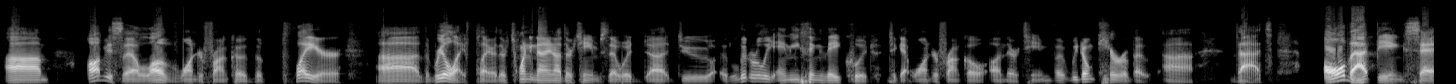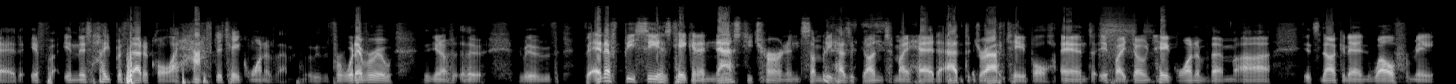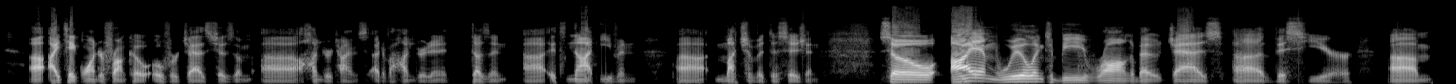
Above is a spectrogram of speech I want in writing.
Um, obviously, I love Wander Franco, the player uh, the real life player. There are 29 other teams that would uh, do literally anything they could to get Wander Franco on their team, but we don't care about uh, that. All that being said, if in this hypothetical I have to take one of them for whatever you know, the, the NFBC has taken a nasty turn, and somebody has a gun to my head at the draft table, and if I don't take one of them, uh, it's not going to end well for me. Uh, I take Wander Franco over Jazz Chisholm uh, a uh, hundred times out of a hundred, and it doesn't. Uh, it's not even uh, much of a decision. So I am willing to be wrong about Jazz this year. Um,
